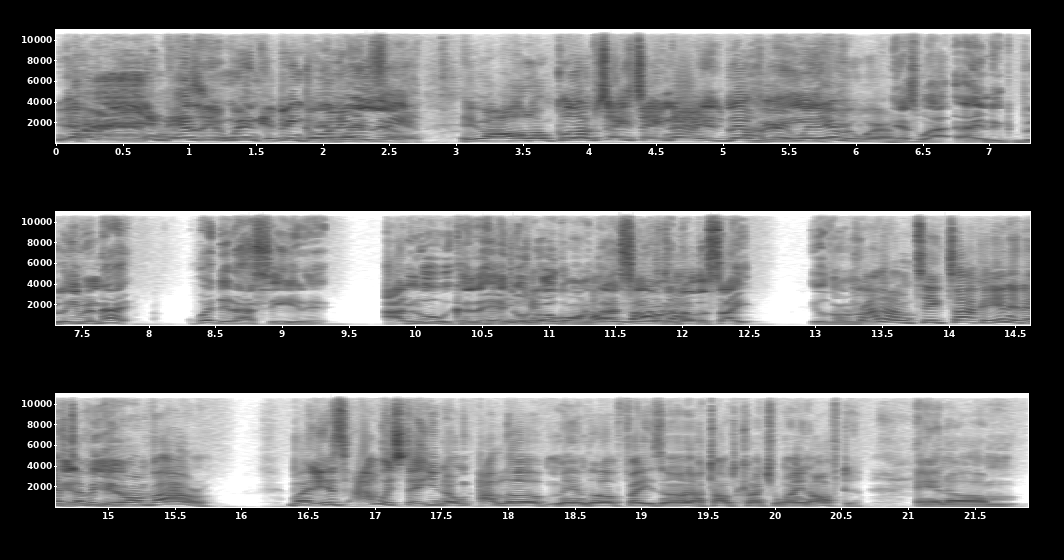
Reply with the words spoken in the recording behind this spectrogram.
Yeah, and that's it. Went, it been going ever since. It was all on Club Shay Shay now. It left I here and went everywhere. That's why, I, and believe it or not, what did I see it at? I knew it because it had It your logo on it, but Oh, I seen it on another site. It was on Probably another. on TikTok or any of that It- stuff. It be yeah. going viral. But it's I wish that you know I love man love Faizon. I talk to Country Wayne often, and um,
